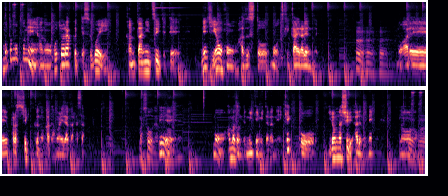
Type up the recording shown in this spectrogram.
もともとねあの包丁ラックってすごい簡単についててネジ4本外すともう付け替えられるのよ。うんうんうん。もうあれプラスチックの塊だからさ。まあそうだよね。でもう Amazon で見てみたらね結構いろんな種類あるのね。あの、うんうん。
